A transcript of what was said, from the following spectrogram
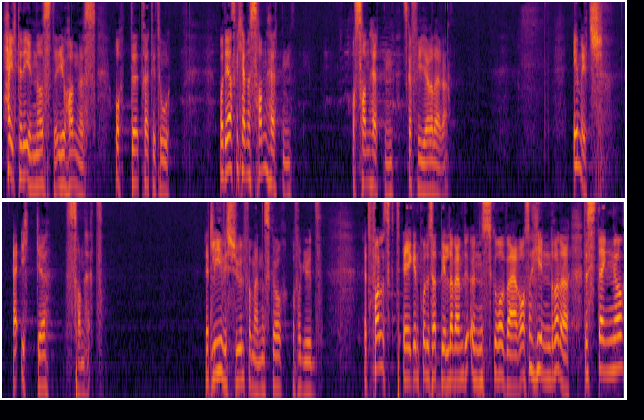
helt til det innerste, i Johannes 8, 32. Og dere skal kjenne sannheten, og sannheten skal frigjøre dere. Image er ikke sannhet. Et liv i skjul for mennesker og for Gud. Et falskt, egenprodusert bilde av hvem du ønsker å være. Og så hindrer det. Det stenger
